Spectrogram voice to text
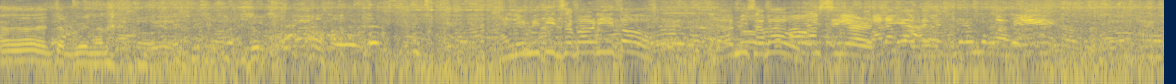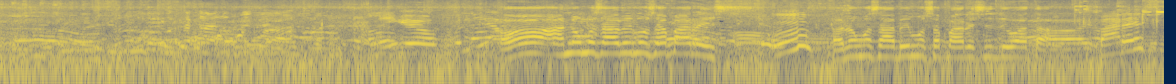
Ah, interview na lang. Unlimited sabaw dito. Dami sabaw. is here. Oh, anong masabi mo sa Paris? Anong masabi mo sa Paris ni Diwata? Paris?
